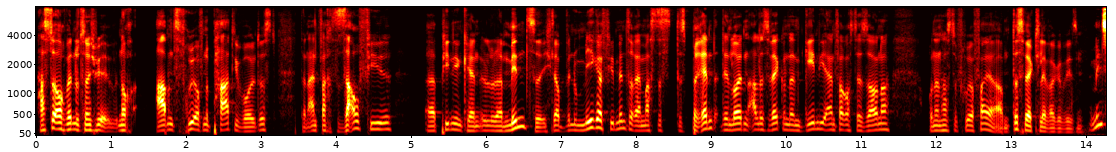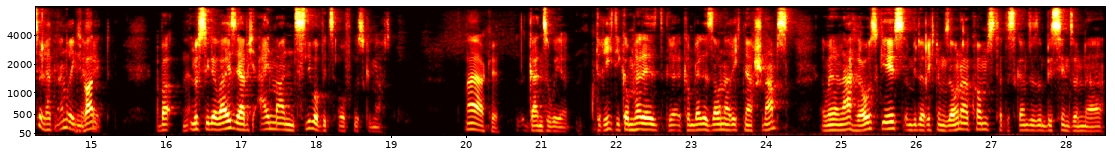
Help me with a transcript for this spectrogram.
Hast du auch, wenn du zum Beispiel noch abends früh auf eine Party wolltest, dann einfach sau viel äh, Pinienkernöl oder Minze. Ich glaube, wenn du mega viel Minze reinmachst, das, das brennt den Leuten alles weg und dann gehen die einfach aus der Sauna und dann hast du früher Feierabend. Das wäre clever gewesen. Minzel hat einen war- Effekt. Aber lustigerweise habe ich einmal einen Slivovitz-Aufguss gemacht. Naja, okay. Ganz weird. Die, riecht- die komplette, komplette Sauna riecht nach Schnaps. Und wenn du danach rausgehst und wieder Richtung Sauna kommst, hat das Ganze so ein bisschen so eine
